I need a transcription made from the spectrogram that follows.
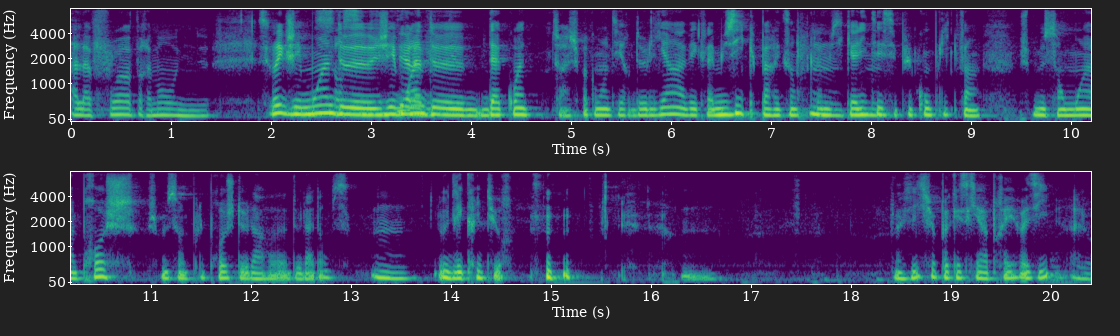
à la fois vraiment une C'est vrai que j'ai moins de, j'ai moins de enfin, je sais pas comment dire, de lien avec la musique, par exemple. La Mm, musicalité, mm. c'est plus compliqué. Enfin, je me sens moins proche. Je me sens plus proche de l'art, de la danse Mm. ou de l'écriture. Vas-y, je sais pas qu'est-ce qu'il y a après. Vas-y. Alors,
